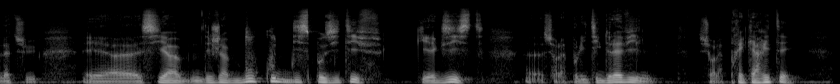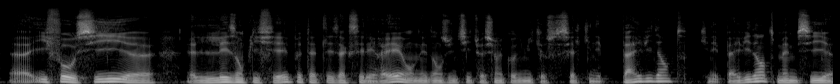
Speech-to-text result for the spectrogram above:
là-dessus. Et s'il y a déjà beaucoup de dispositifs qui existent sur la politique de la ville, sur la précarité, il faut aussi les amplifier, peut-être les accélérer. On est dans une situation économique et sociale qui n'est pas évidente, qui n'est pas évidente, même si euh,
